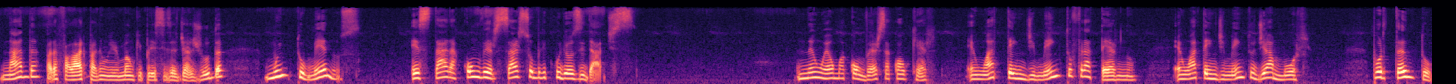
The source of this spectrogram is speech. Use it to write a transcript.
nada para falar para um irmão que precisa de ajuda, muito menos estar a conversar sobre curiosidades. não é uma conversa qualquer, é um atendimento fraterno, é um atendimento de amor. Portanto,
